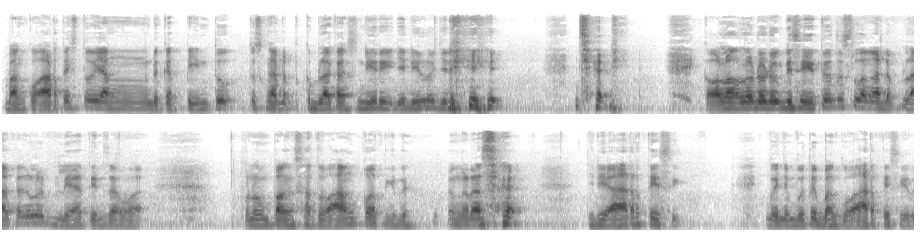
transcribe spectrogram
bangku artis tuh yang deket pintu terus ngadep ke belakang sendiri. Jadi lo jadi jadi kalau lo duduk di situ terus lo ngadep belakang lo diliatin sama penumpang satu angkot gitu. Lo ngerasa jadi artis. Gue nyebutnya bangku artis gitu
